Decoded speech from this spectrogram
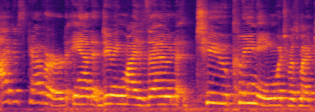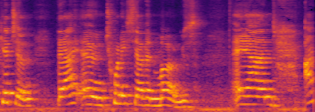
I discovered in doing my zone 2 cleaning, which was my kitchen, that I own 27 mugs and I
